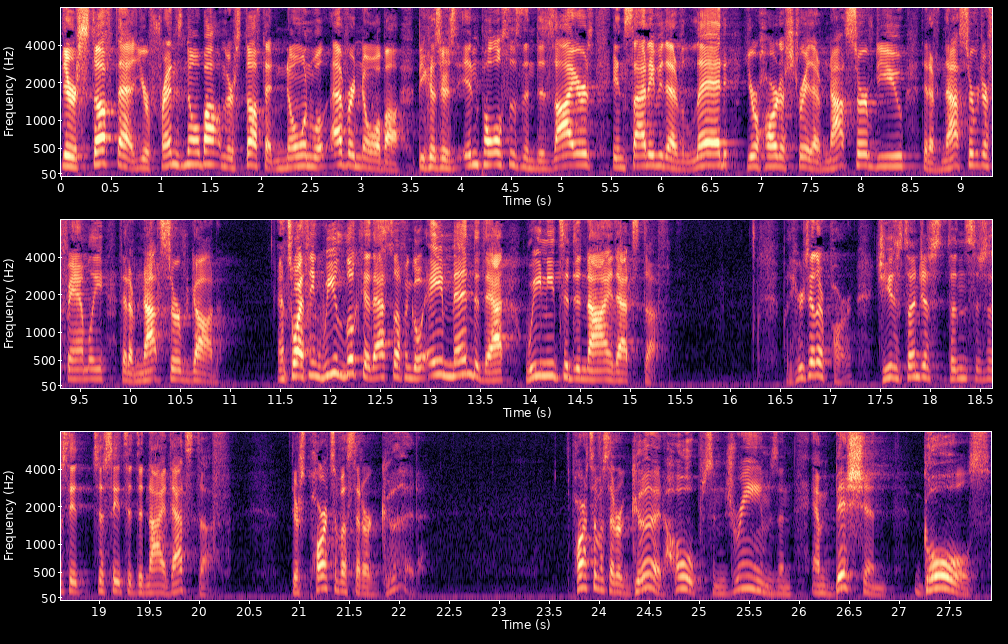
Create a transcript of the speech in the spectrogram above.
there's stuff that your friends know about, and there's stuff that no one will ever know about because there's impulses and desires inside of you that have led your heart astray, that have not served you, that have not served your family, that have not served God. And so I think we look at that stuff and go, Amen to that. We need to deny that stuff. But here's the other part Jesus doesn't just, doesn't just, say, just say to deny that stuff. There's parts of us that are good. Parts of us that are good, hopes and dreams and ambition, goals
